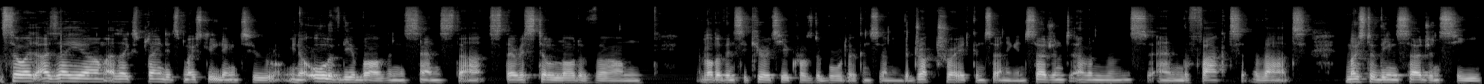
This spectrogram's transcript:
So as I um, as I explained, it's mostly linked to you know all of the above in the sense that there is still a lot of um, a lot of insecurity across the border concerning the drug trade, concerning insurgent elements, and the fact that most of the insurgency,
